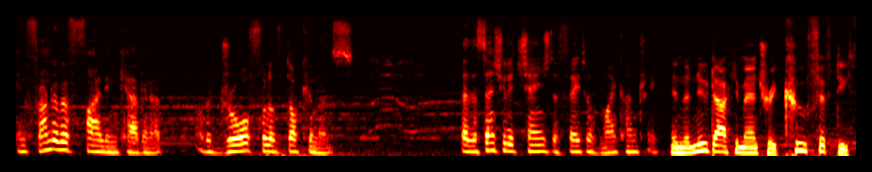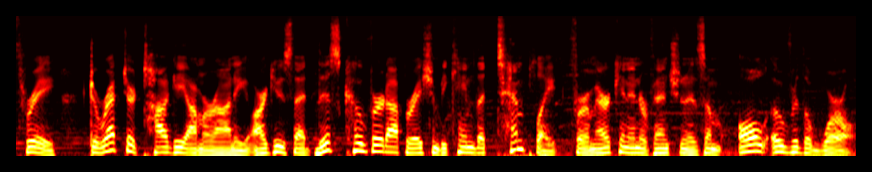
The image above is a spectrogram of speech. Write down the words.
in front of a filing cabinet of a drawer full of documents that essentially changed the fate of my country. In the new documentary Coup 53, Director Taghi Amirani argues that this covert operation became the template for American interventionism all over the world.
